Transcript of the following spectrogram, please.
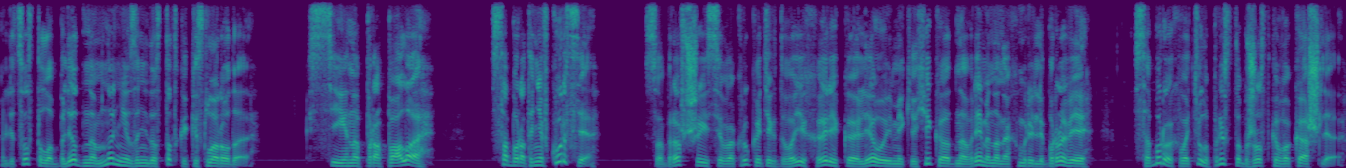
Лицо стало бледным, но не из-за недостатка кислорода. «Сиена пропала? Сабура, ты не в курсе?» Собравшиеся вокруг этих двоих Эрика, Лео и Микихика одновременно нахмурили брови. Сабуру охватил приступ жесткого кашля.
